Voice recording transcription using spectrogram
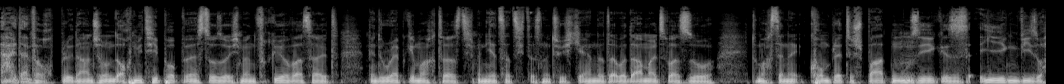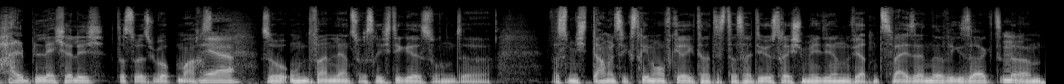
halt einfach auch blöd anschauen und auch mit Hip-Hop, weißt du, so ich meine, früher war es halt, wenn du Rap gemacht hast, ich meine, jetzt hat sich das natürlich geändert, aber damals war es so, du machst eine komplette Spartenmusik, es ist irgendwie so halb lächerlich, dass du das überhaupt machst. Ja. So, und wann lernst du was Richtiges und äh, was mich damals extrem aufgeregt hat, ist, dass halt die österreichischen Medien, wir hatten zwei Sender, wie gesagt, ähm,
